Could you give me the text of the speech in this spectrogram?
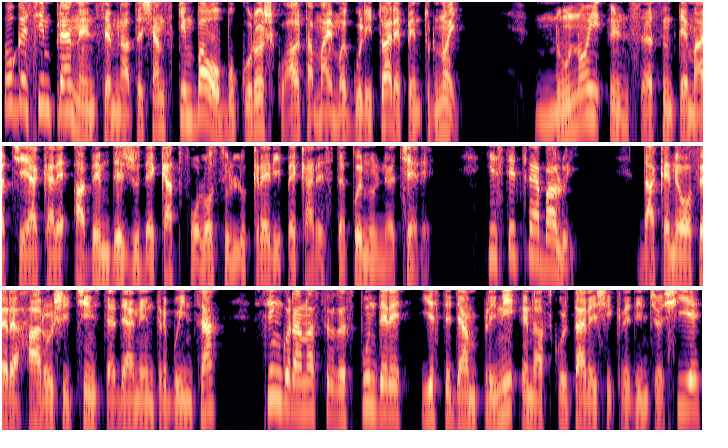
O găsim prea neînsemnată și am schimbat-o bucuroși cu alta mai măgulitoare pentru noi. Nu noi însă suntem aceia care avem de judecat folosul lucrării pe care stăpânul ne cere. Este treaba lui. Dacă ne oferă harul și cinstea de a ne întrebuința, singura noastră răspundere este de a împlini în ascultare și credincioșie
